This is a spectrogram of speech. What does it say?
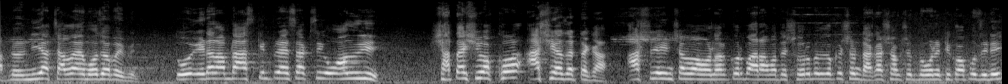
আপনারা নিয়ে চালায় মজা পাবেন তো এটার আমরা আজকের প্রাইস রাখছি অনলি সাতাশ লক্ষ আশি হাজার টাকা। আসলে ইনশাল্লাহ অনার করব। আর আমাদের শোরুমের লোকেশন ঢাকা সংসদ ভবনের ঠিক অপোজিটেই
